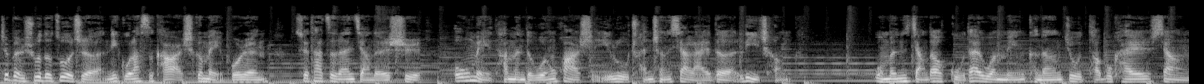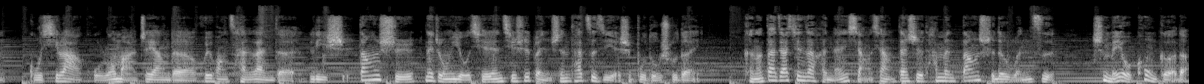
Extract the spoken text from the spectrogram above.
这本书的作者尼古拉斯卡尔是个美国人，所以他自然讲的是欧美他们的文化史一路传承下来的历程。我们讲到古代文明，可能就逃不开像古希腊、古罗马这样的辉煌灿烂的历史。当时那种有钱人，其实本身他自己也是不读书的，可能大家现在很难想象。但是他们当时的文字是没有空格的，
